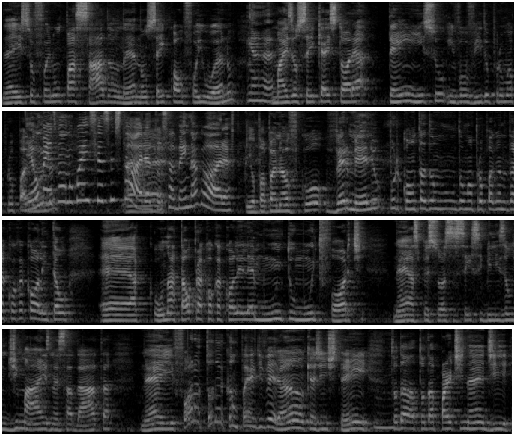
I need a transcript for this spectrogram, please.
Né, isso foi num passado, né? Não sei qual foi o ano, uhum. mas eu sei que a história tem isso envolvido por uma propaganda. Eu mesma não conhecia essa história, é... tô sabendo agora. E o Papai Noel ficou vermelho por conta de, um, de uma propaganda da Coca-Cola. Então, é, a, o Natal para a Coca-Cola ele é muito, muito forte. Né? As pessoas se sensibilizam demais nessa data né? E fora toda a campanha de verão que a gente tem, uhum. toda, toda a parte né, de,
